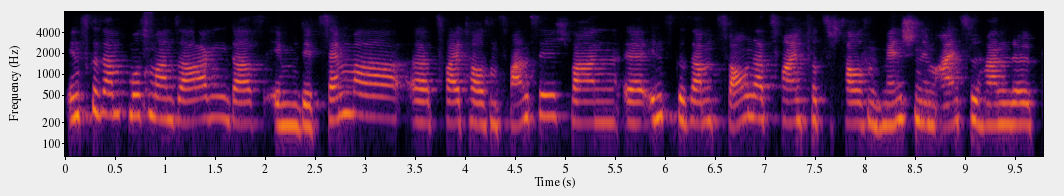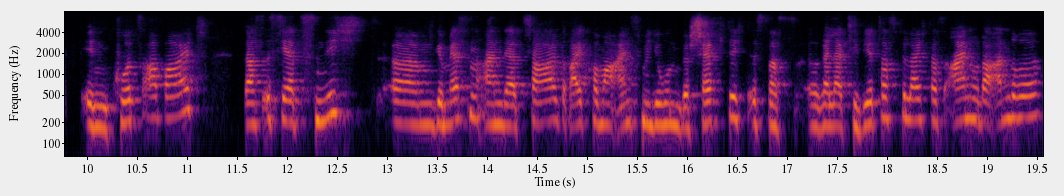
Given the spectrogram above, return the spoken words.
Insgesamt muss man sagen, dass im Dezember äh, 2020 waren äh, insgesamt 242.000 Menschen im Einzelhandel in Kurzarbeit. Das ist jetzt nicht ähm, gemessen an der Zahl 3,1 Millionen beschäftigt, ist das, äh, relativiert das vielleicht das ein oder andere.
